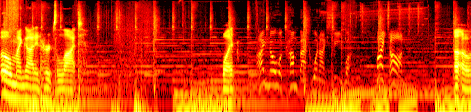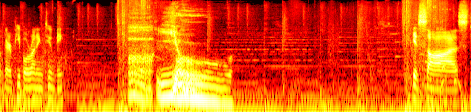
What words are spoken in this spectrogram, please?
Oh my god, it hurts a lot. What? I know a comeback when I see. Fight on! Uh-oh, there are people running to me. Yo! Get sauced.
